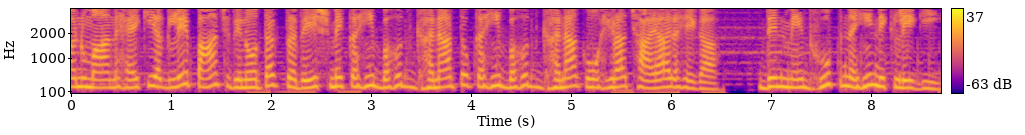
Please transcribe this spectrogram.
अनुमान है कि अगले पाँच दिनों तक प्रदेश में कहीं बहुत घना तो कहीं बहुत घना कोहरा छाया रहेगा। दिन में धूप नहीं निकलेगी।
